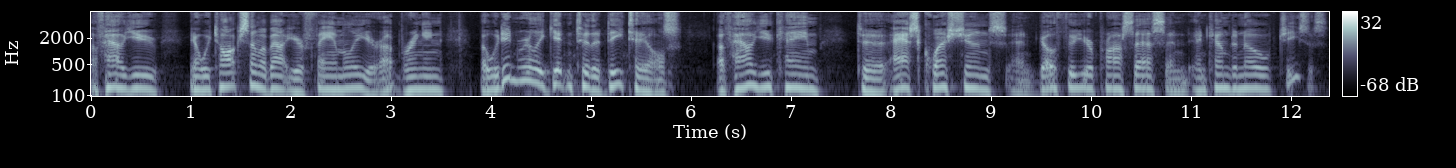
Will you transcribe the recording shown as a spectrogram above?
of how you you know we talked some about your family, your upbringing, but we didn't really get into the details of how you came to ask questions and go through your process and and come to know Jesus.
